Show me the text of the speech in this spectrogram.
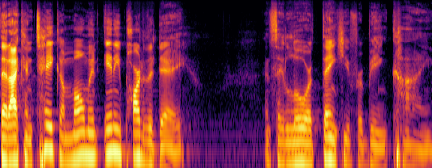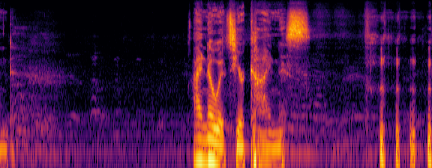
That I can take a moment any part of the day and say, Lord, thank you for being kind. I know it's your kindness.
